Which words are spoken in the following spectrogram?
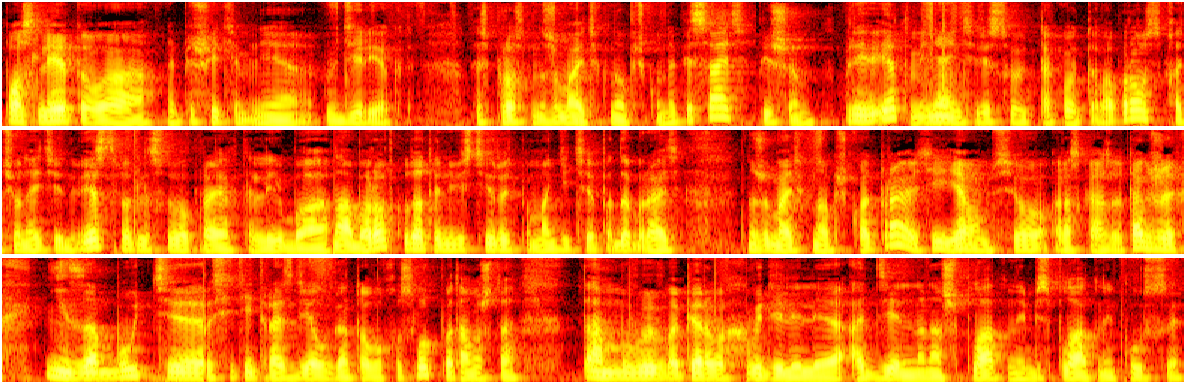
После этого напишите мне в директ. То есть просто нажимаете кнопочку «Написать», пишем «Привет, меня интересует такой-то вопрос, хочу найти инвестора для своего проекта», либо наоборот куда-то инвестировать, помогите подобрать. Нажимаете кнопочку «Отправить», и я вам все рассказываю. Также не забудьте посетить раздел готовых услуг, потому что там вы, во-первых, выделили отдельно наши платные, бесплатные курсы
